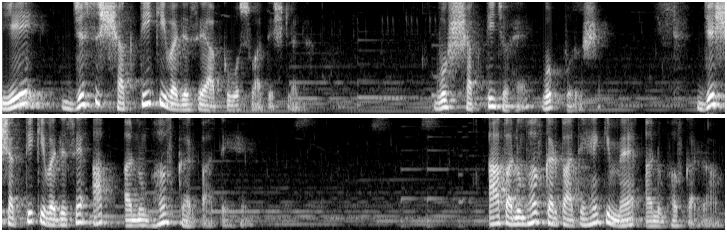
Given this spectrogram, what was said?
ये जिस शक्ति की वजह से आपको वो स्वादिष्ट लगा, वो शक्ति जो है, वो पुरुष है। जिस शक्ति की वजह से आप अनुभव कर पाते हैं, आप अनुभव कर पाते हैं कि मैं अनुभव कर रहा हूँ।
